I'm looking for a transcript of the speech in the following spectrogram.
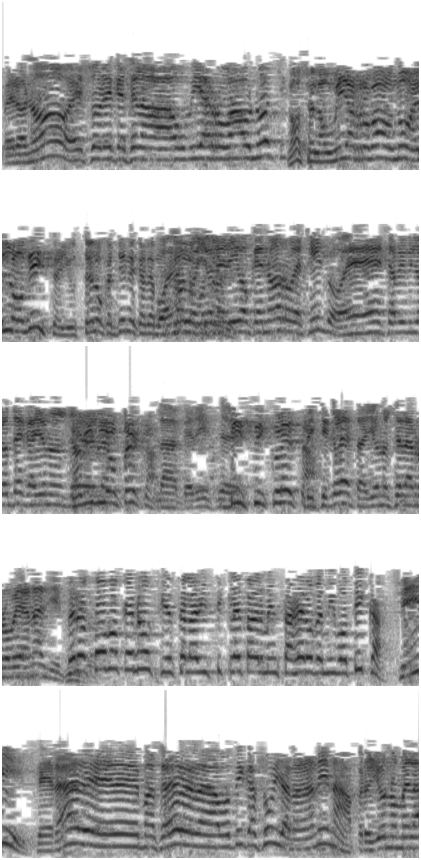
Pero no, eso de que se la hubiera robado, no, chico. No, se la hubiera robado, no. Él lo dice y usted lo que tiene que Bueno, demostrar pues lo yo le digo que no, Rudecindo, es esa biblioteca, yo no sé. ¿Qué biblioteca? La que dice... Bicicleta. Bicicleta, yo no se la robé a nadie. Pero ¿cómo que no? Si esa es la bicicleta del mensajero de mi botica. Sí, será de Macedero de la botica suya, nananina, pero yo no me la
